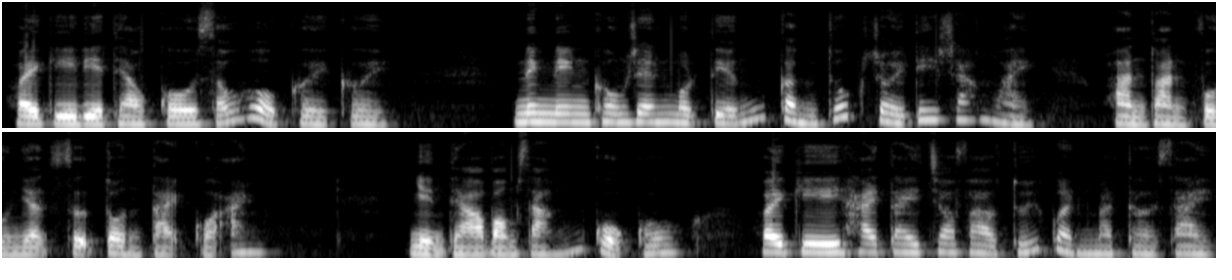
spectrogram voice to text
Hoài Kỳ đi theo cô xấu hổ cười cười. Ninh Ninh không rên một tiếng cầm thuốc rồi đi ra ngoài, hoàn toàn phủ nhận sự tồn tại của anh. Nhìn theo bóng dáng của cô, Hoài Kỳ hai tay cho vào túi quần mà thở dài,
